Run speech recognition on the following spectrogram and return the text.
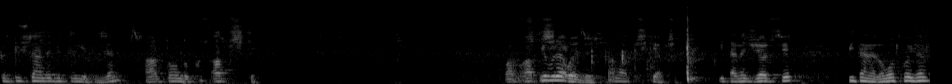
43 tane de bitir getireceğim. Artı 19 62. Tamam, 62 buraya koyacağız. Tamam 62 yapacağım. Bir tane jersey, bir tane robot koyacağım.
